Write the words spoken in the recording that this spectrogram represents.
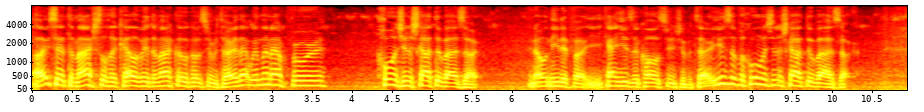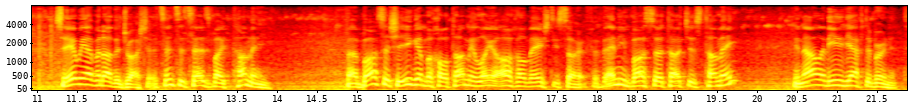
Isai the Mashlach Kalavit, the Mashlach that we learn out for Chulin Shinishkatu Bazar. You don't need it for, you can't use the Kol Shinishkatu use it for Chulin Shinishkatu Bazar. So here we have another drasha. Since it says by Tamei, if any basa touches tamei, you're not allowed to eat it, you have to burn it.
